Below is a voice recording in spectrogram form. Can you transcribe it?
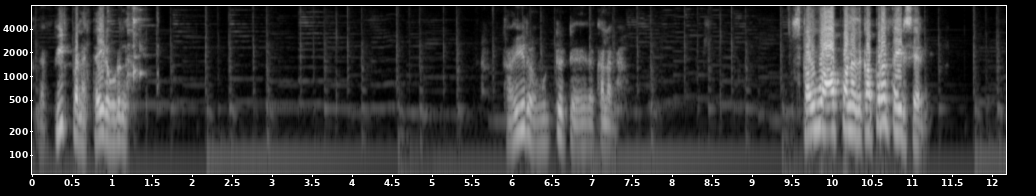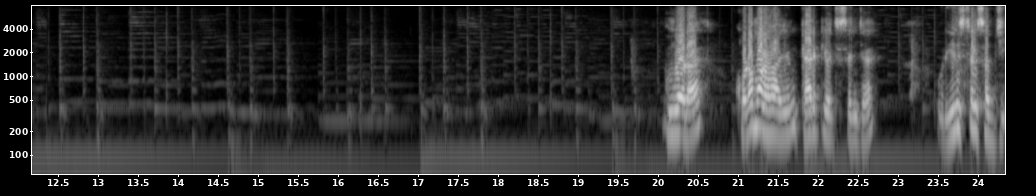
அந்த பீட் பண்ண தயிரை விடுங்க. தயிரை விட்டுட்டு இதை கலங்க. ஸ்டவ் ஆஃப் பண்ணதுக்கப்புறம் தயிர் சேருங்க. நம்மளோட குடமிளகாயும் கேரட்டையும் வச்சு செஞ்ச ஒரு இன்ஸ்டன்ட் சப்ஜி.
